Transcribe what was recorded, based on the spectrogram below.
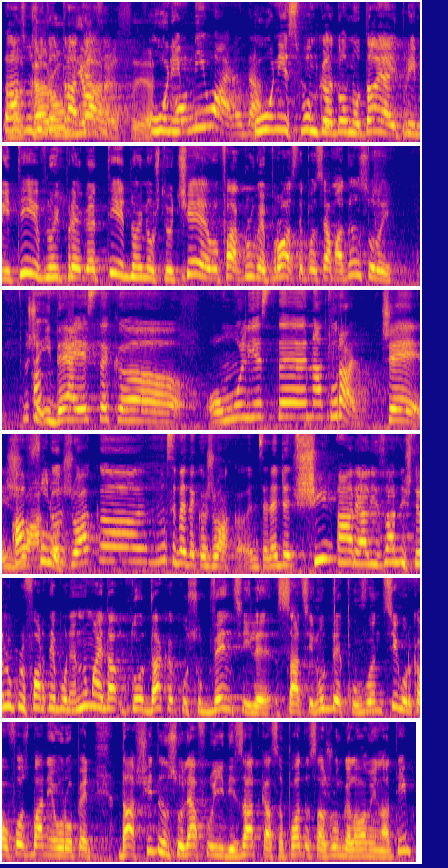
ați Măcar văzut o că tratează. mioară să ia. Unii, O mioară, da. unii spun că domnul Daia e primitiv, nu-i pregătit, nu-i nu știu ce, fac glume proaste pe seama dânsului. Nu știu, ideea este că omul este natural. Ce joacă, Absolut. joacă, nu se vede că joacă, înțelegeți? Și a realizat niște lucruri foarte bune. Numai da, do- dacă cu subvențiile s-a ținut de cuvânt, sigur că au fost bani europeni, dar și dânsul le-a fluidizat ca să poată să ajungă la oameni la timp,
